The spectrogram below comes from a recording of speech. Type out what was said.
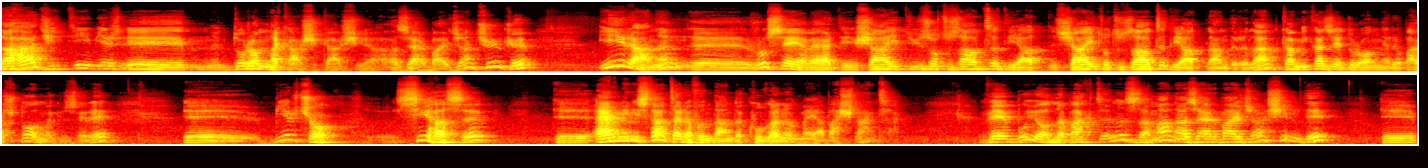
daha ciddi bir e, durumla karşı karşıya Azerbaycan. Çünkü İran'ın e, Rusya'ya verdiği şahit 136 diye şahit 36 diye adlandırılan kamikaze dronları başta olmak üzere e, birçok SİHA'sı e, Ermenistan tarafından da kullanılmaya başlandı. Ve bu yolla baktığınız zaman Azerbaycan şimdi e,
